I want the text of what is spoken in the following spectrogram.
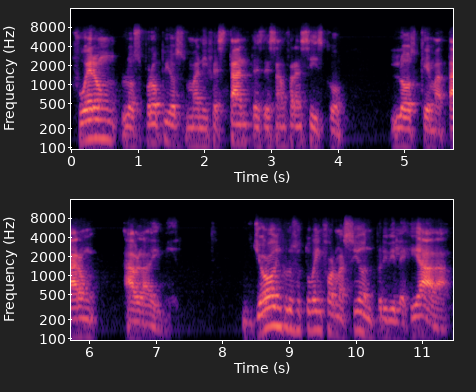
fueron los propios manifestantes de San Francisco los que mataron a Vladimir. Yo incluso tuve información privilegiada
